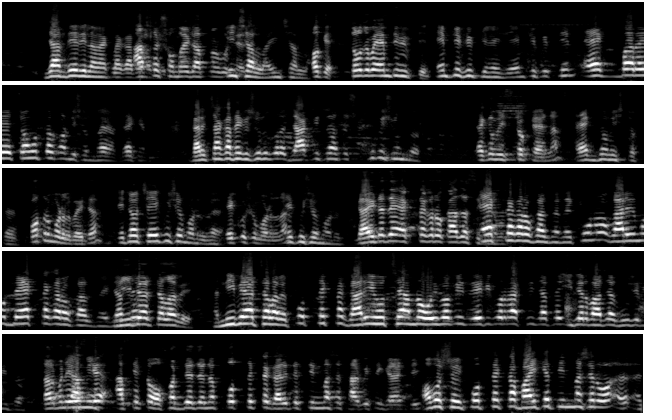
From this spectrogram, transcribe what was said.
জান দিয়ে দিলাম 1 লাখ আসলে সময়টা আপনার বসে ইনশাআল্লাহ ইনশাআল্লাহ ওকে চলো যাব এমটি 15 এমটি ফিফটিন এই যে এমটি ফিফটিন একবারে চমৎকার কন্ডিশন ভাইয়া দেখেন। গাড়ির চাকা থেকে শুরু করে যা কিছু আছে খুবই সুন্দর। একদম স্টক টায়ার না? একদম স্টক টায়ার কত মডেল ভাই এটা? এটা হচ্ছে একুশের মডেল ভাই। 21 মডেল না? একুশের মডেল গাড়িটাতে 1 টাকারও কাজ আছে এক টাকারও কাজ নেই ভাই। কোনো গাড়ির মধ্যে এক টাকারও কাজ নাই। লিডার চালাবে? নিবে আর চালাবে। প্রত্যেকটা গাড়ি হচ্ছে আমরা ওইভাবেই রেডি করে রাখছি যাতে ঈদের বাজার বুঝে নিত। তার মানে আজকে আজকে একটা অফার দেওয়া যায় না প্রত্যেকটা গাড়িতে 3 মাসের সার্ভিসিং গ্যারান্টি অবশ্যই প্রত্যেকটা বাইকে তিন মাসের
